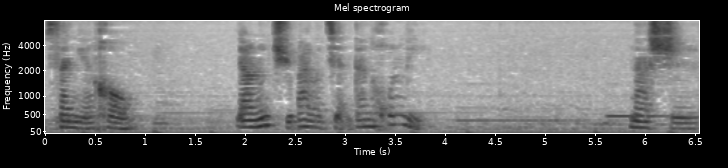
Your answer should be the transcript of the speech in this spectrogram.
三年后，两人举办了简单的婚礼。那时，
